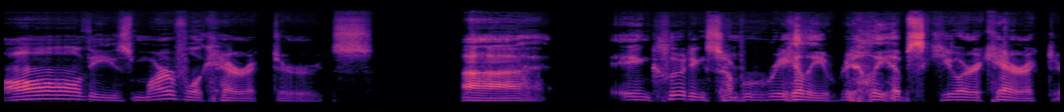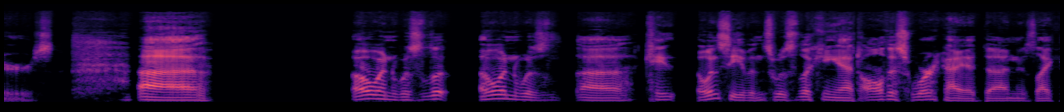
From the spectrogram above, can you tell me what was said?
all these Marvel characters, uh, including some really, really obscure characters, uh, Owen was look. Owen was uh, K- Owen Stephens was looking at all this work I had done. Is like,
